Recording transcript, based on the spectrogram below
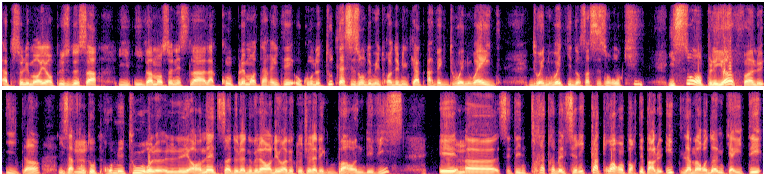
Absolument. Et en plus de ça, il, il, va mentionner cela, la complémentarité au cours de toute la saison 2003-2004 avec Dwayne Wade. Dwayne Wade qui est dans sa saison rookie. Ils sont en playoff, hein, le Heat. Hein. Ils affrontent mm. au premier tour les Hornets hein, de la Nouvelle-Orléans avec le duel avec Baron Davis. Et mm. euh, c'était une très très belle série, 4-3 remportée par le Heat. La Marodome qui a été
